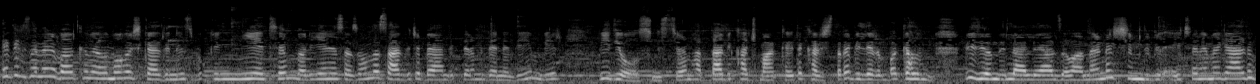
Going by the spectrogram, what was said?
Hepinize merhaba kanalıma hoş geldiniz. Bugün niyetim böyle yeni sezonda sadece beğendiklerimi denediğim bir video olsun istiyorum. Hatta birkaç markayı da karıştırabilirim. Bakalım videonun ilerleyen zamanlarında. Şimdi bir H&M'e geldim.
